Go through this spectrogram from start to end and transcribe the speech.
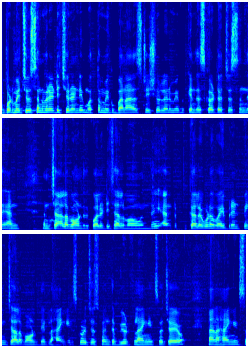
ఇప్పుడు మీరు చూస్తున్న వెరైటీ చూడండి. మొత్తం మీకు బనారస్ టిష్యూలోనే మీకు కింద స్కర్ట్ వచ్చేస్తుంది. అండ్ అండ్ చాలా బాగుంటుంది. క్వాలిటీ చాలా బాగుంది. అండ్ కలర్ కూడా వైబ్రెంట్ పింక్ చాలా బాగుంటుంది. దీంట్లో హ్యాంగింగ్స్ కూడా చూసుకుని ఎంత బ్యూటిఫుల్ హ్యాంగింగ్స్ వచ్చాయో. అండ్ హ్యాంగింగ్స్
